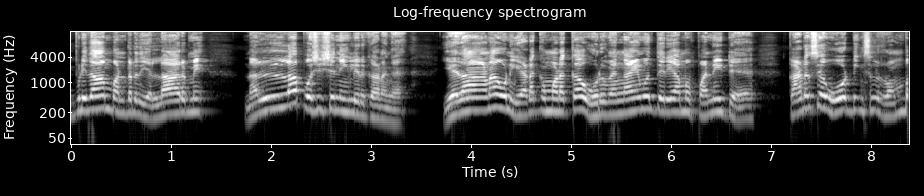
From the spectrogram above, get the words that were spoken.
இப்படி தான் பண்ணுறது எல்லாருமே. நல்லா பொசிஷனிங்கில் இருக்கானுங்க. ஏதானா ஒன்று இடக்க மடக்கா ஒரு வெங்காயமும் தெரியாமல் பண்ணிவிட்டு கடைசியாக ஓட்டிங்ஸில் ரொம்ப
